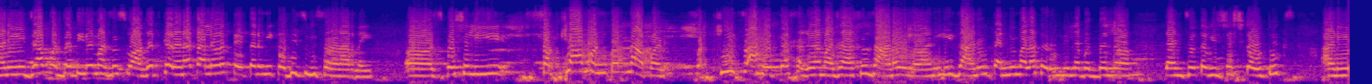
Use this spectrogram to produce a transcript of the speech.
आणि ज्या पद्धतीने माझं स्वागत करण्यात आलं ते तर मी कधीच विसरणार नाही. स्पेशली सख्या म्हणतो ना आपण सखीच आहेत त्या सगळ्या माझ्या असं जाणवलं. आणि ही जाणीव त्यांनी मला करून दिल्याबद्दल त्यांचं तर विशेष कौतुक. आणि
